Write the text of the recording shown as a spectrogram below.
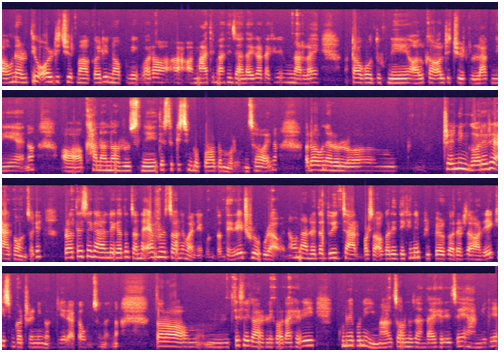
उनीहरू त्यो अल्टिच्युडमा कहिले नपुगेको भएर माथि माथि जाँदै गर्दाखेरि उनीहरूलाई टाउको दुख्ने हल्का अल्टिच्युड लाग्ने होइन? खाना नरुच्ने त्यस्तो किसिमको प्रब्लमहरू हुन्छ होइन? र उनीहरू ट्रेनिङ गरेरै आएको हुन्छ कि? र त्यसै कारणले गर्दा झन् एभरेज चल्ने भन्ने कुरो त धेरै ठुलो कुरा होइन? उनीहरूले त दुई चार वर्ष अगाडिदेखि नै प्रिपेयर गरेर हरेक किसिमको ट्रेनिङहरू लिएर आएका हुन्छन् होइन? तर त्यसै कारणले गर्दाखेरि कुनै पनि हिमाल चढ्नु जाँदाखेरि चाहिँ हामीले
